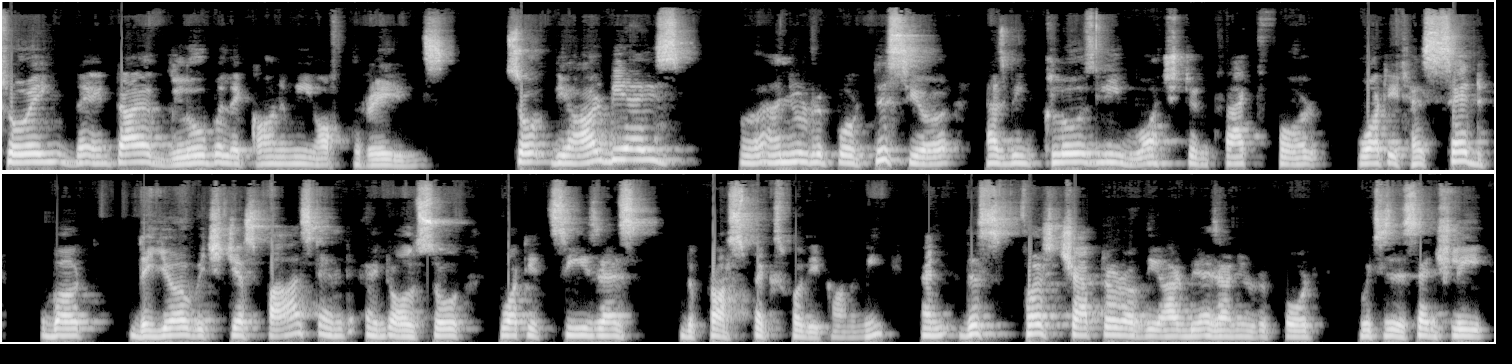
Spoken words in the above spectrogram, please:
throwing the entire global economy off the rails. So the RBI's uh, annual report this year has been closely watched and tracked for what it has said about the year which just passed and, and also what it sees as the prospects for the economy and this first chapter of the RBI's annual report which is essentially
